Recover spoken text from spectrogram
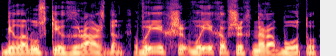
белорусских граждан выехавших выехавших на работу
